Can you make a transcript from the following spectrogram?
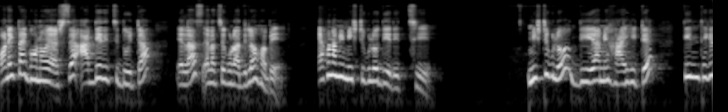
অনেকটাই ঘন হয়ে আসছে। আর দিয়ে দিচ্ছি দুইটা এলাচ। এলাচে গুঁড়া দিলেও হবে। এখন আমি মিষ্টিগুলো দিয়ে দিচ্ছি। মিষ্টিগুলো দিয়ে আমি হাই হিটে তিন থেকে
